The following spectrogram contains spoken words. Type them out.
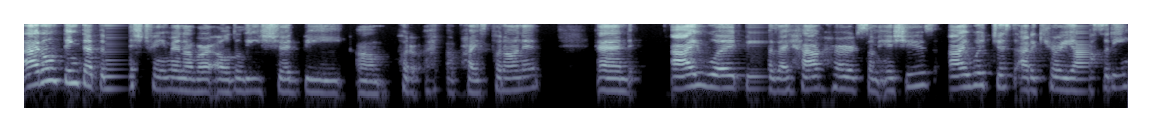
I don't think that the mistreatment of our elderly should be um, put a price put on it. And I would, because I have heard some issues, I would just out of curiosity,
